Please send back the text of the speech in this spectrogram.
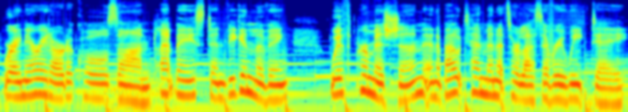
where I narrate articles on plant based and vegan living with permission in about 10 minutes or less every weekday.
